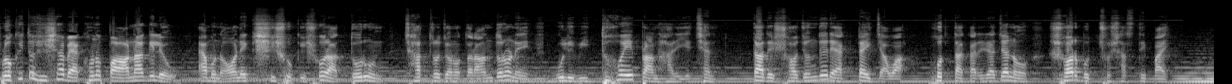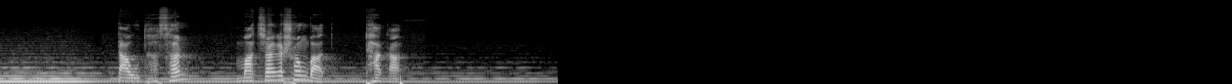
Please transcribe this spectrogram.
প্রকৃত হিসাব এখনও পাওয়া না গেলেও এমন অনেক শিশু, কিশোর আর তরুণ ছাত্র জনতার আন্দোলনে গুলিবিদ্ধ হয়ে প্রাণ হারিয়েছেন। তাদের স্বজনদের একটাই চাওয়া, হত্যাকারীরা যেন সর্বোচ্চ শাস্তি পায়। দাউদ হাসান মাছরাঙ্গা সংবাদ, ঢাকা।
